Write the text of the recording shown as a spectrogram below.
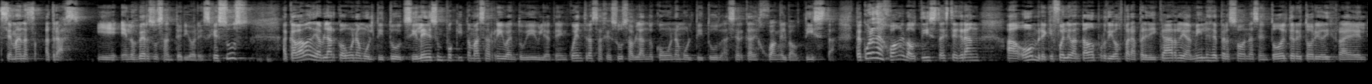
semanas atrás y en los versos anteriores. Jesús acababa de hablar con una multitud. Si lees un poquito más arriba en tu Biblia, te encuentras a Jesús hablando con una multitud acerca de Juan el Bautista. ¿Te acuerdas de Juan el Bautista, este gran ah, hombre que fue levantado por Dios para predicarle a miles de personas en todo el territorio de Israel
